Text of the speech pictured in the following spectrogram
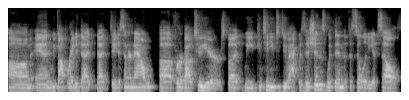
um, and we've operated that that data center now uh, for about two years. But we've continued to do acquisitions within the facility itself.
